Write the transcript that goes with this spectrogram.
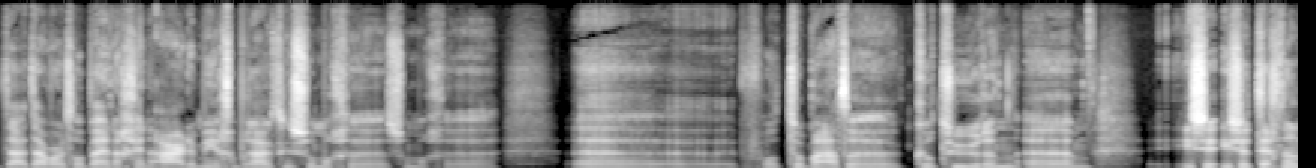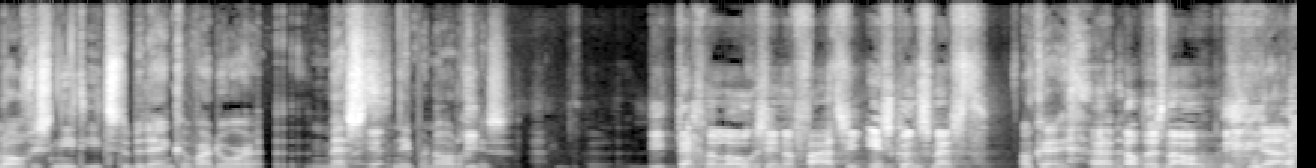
daar, daar wordt al bijna geen aarde meer gebruikt in sommige, sommige bijvoorbeeld tomatenculturen. Ehm, is, er, is er technologisch niet iets te bedenken waardoor mest niet meer nodig is? Die technologische innovatie is kunstmest. Oké. Okay. Dat is nou. ja,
